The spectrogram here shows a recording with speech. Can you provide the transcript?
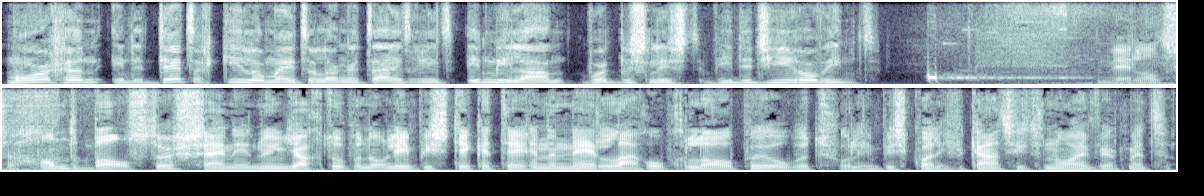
Morgen in de de 30 kilometer lange tijdrit in Milaan wordt beslist wie de Giro wint. De Nederlandse handbalsters zijn in hun jacht op een Olympisch ticket tegen een nederlaag opgelopen. Op het Olympisch kwalificatietoernooi werd met 28-24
